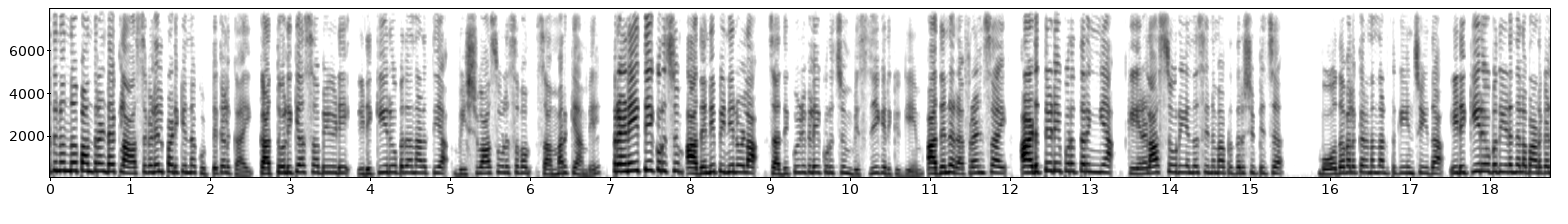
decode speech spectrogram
പതിനൊന്ന് പന്ത്രണ്ട് ക്ലാസുകളിൽ പഠിക്കുന്ന കുട്ടികൾക്കായി കത്തോലിക്ക സഭയുടെ ഇടുക്കി രൂപത നടത്തിയ വിശ്വാസോത്സവം സമ്മർ ക്യാമ്പിൽ പ്രണയത്തെക്കുറിച്ചും അതിന് പിന്നിലുള്ള ചതിക്കുഴികളെക്കുറിച്ചും വിശദീകരിക്കുകയും അതിന് റെഫറൻസായി അടുത്തിടെ പുറത്തിറങ്ങിയ കേരള സ്റ്റോറി എന്ന സിനിമ പ്രദർശിപ്പിച്ച് ബോധവൽക്കരണം നടത്തുകയും ചെയ്ത ഇടുക്കി രൂപതയുടെ നിലപാടുകൾ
